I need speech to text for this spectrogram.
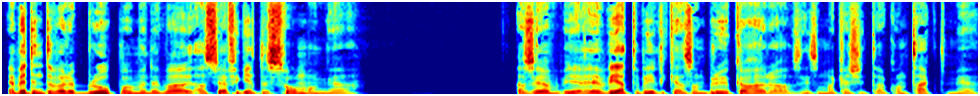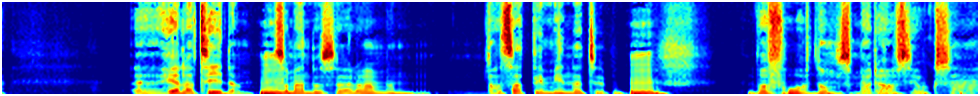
Jag vet inte vad det beror på, men det var, alltså jag fick inte så många. Alltså jag, jag vet vilka som brukar höra av sig, som man kanske inte har kontakt med eh, hela tiden. Mm. Som ändå så här, ja, men, har satt det i minnet. Typ. Mm. Det var få av dem som hörde av sig också.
